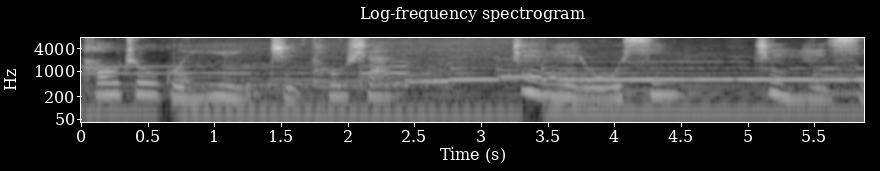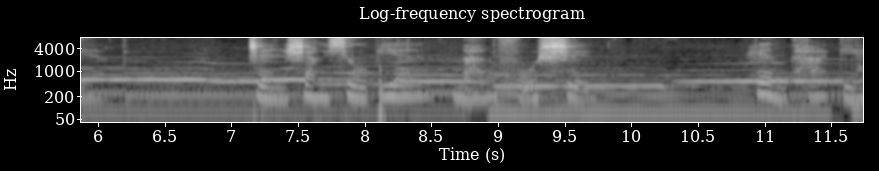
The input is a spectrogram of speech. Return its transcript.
抛珠滚玉只偷山，正日无心正日闲。枕上绣边难拂拭。任他点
